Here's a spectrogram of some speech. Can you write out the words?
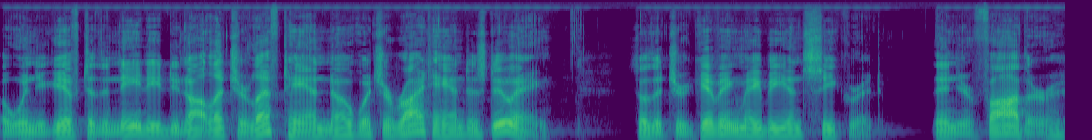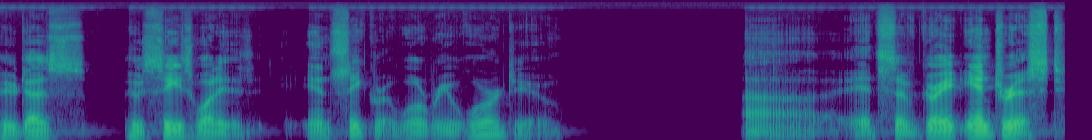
But when you give to the needy, do not let your left hand know what your right hand is doing, so that your giving may be in secret. Then your Father, who does who sees what is in secret, will reward you. Uh, it's of great interest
